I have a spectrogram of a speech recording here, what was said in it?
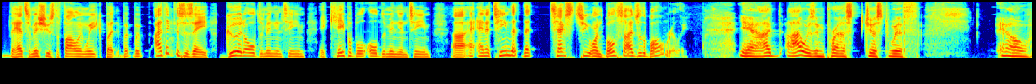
they had some issues the following week, but but but I think this is a good Old Dominion team, a capable Old Dominion team, uh, and a team that that tests you on both sides of the ball, really. Yeah, I I was impressed just with, you know,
